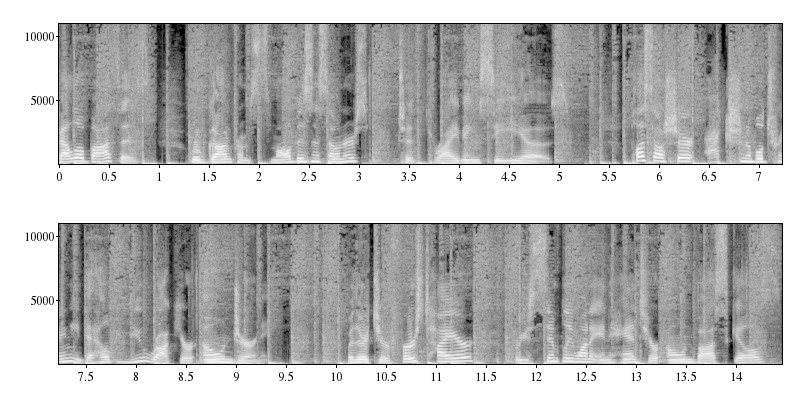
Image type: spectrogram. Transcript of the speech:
fellow bosses who have gone from small business owners to thriving CEOs. Plus, I'll share actionable training to help you rock your own journey. Whether it's your first hire or you simply want to enhance your own boss skills,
